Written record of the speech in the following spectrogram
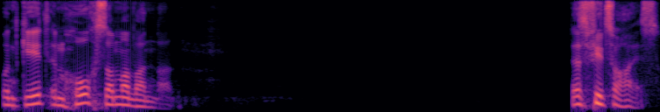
und geht im Hochsommer wandern? Das ist viel zu heiß.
